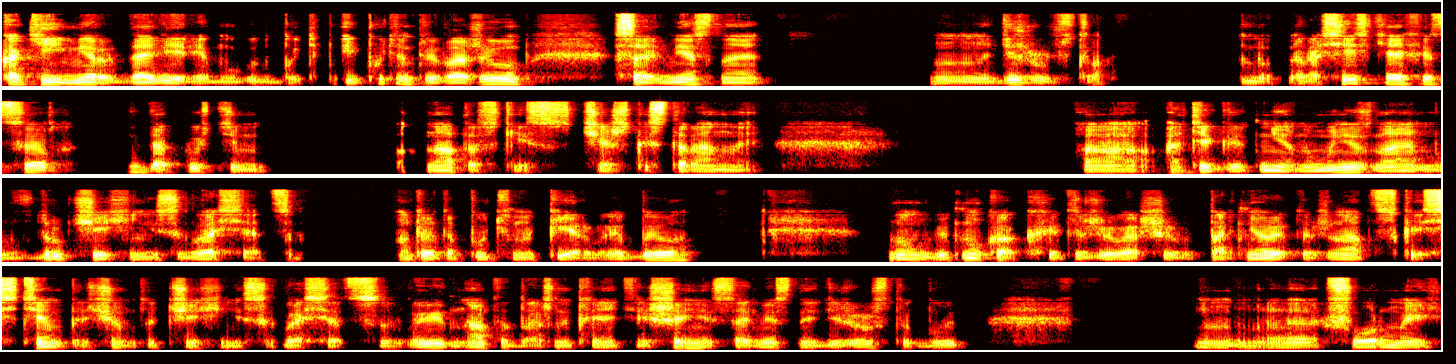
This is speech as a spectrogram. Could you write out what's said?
какие меры доверия могут быть. И Путин предложил им совместное дежурства. Российский офицер и, допустим, натовский с чешской стороны. А, а те говорят, не, ну мы не знаем, вдруг чехи не согласятся. Вот это Путину первое было. Ну, он говорит, ну как, это же ваши партнеры, это же натовская система, причем тут чехи не согласятся. Вы, НАТО, должны принять решение, совместное дежурство будет э, формой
